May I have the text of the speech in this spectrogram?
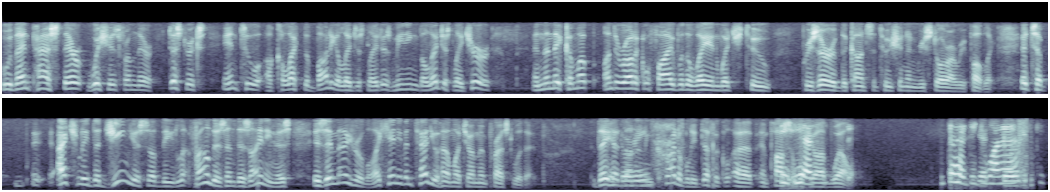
who then pass their wishes from their districts into a collective body of legislators, meaning the legislature, and then they come up under Article 5 with a way in which to preserve the Constitution and restore our republic. It's a actually the genius of the founders in designing this is immeasurable. I can't even tell you how much I'm impressed with it. They had done an incredibly difficult, uh, impossible yes. job well. Go ahead. Did Yes, you want to ask?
